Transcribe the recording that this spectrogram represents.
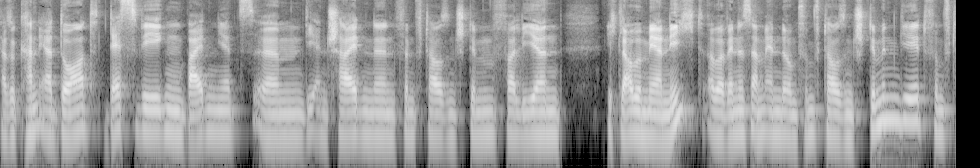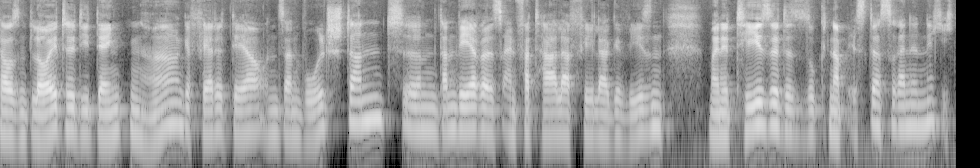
Also kann er dort deswegen Biden jetzt ähm, die entscheidenden 5000 Stimmen verlieren, ich glaube mehr nicht, aber wenn es am Ende um 5000 Stimmen geht, 5000 Leute, die denken, ha, gefährdet der unseren Wohlstand, ähm, dann wäre es ein fataler Fehler gewesen. Meine These, dass so knapp ist das Rennen nicht. Ich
